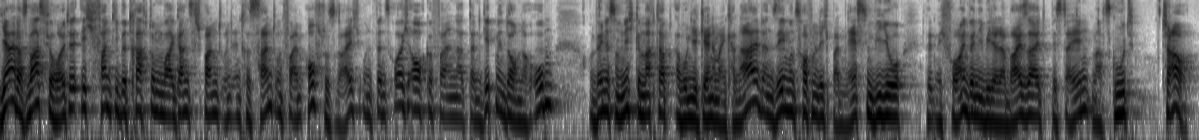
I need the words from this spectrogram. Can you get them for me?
Ja, das war's für heute. Ich fand die Betrachtung mal ganz spannend und interessant und vor allem aufschlussreich. Und wenn es euch auch gefallen hat, dann gebt mir einen Daumen nach oben. Und wenn ihr es noch nicht gemacht habt, abonniert gerne meinen Kanal. Dann sehen wir uns hoffentlich beim nächsten Video. Würde mich freuen, wenn ihr wieder dabei seid. Bis dahin, macht's gut. Ciao.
